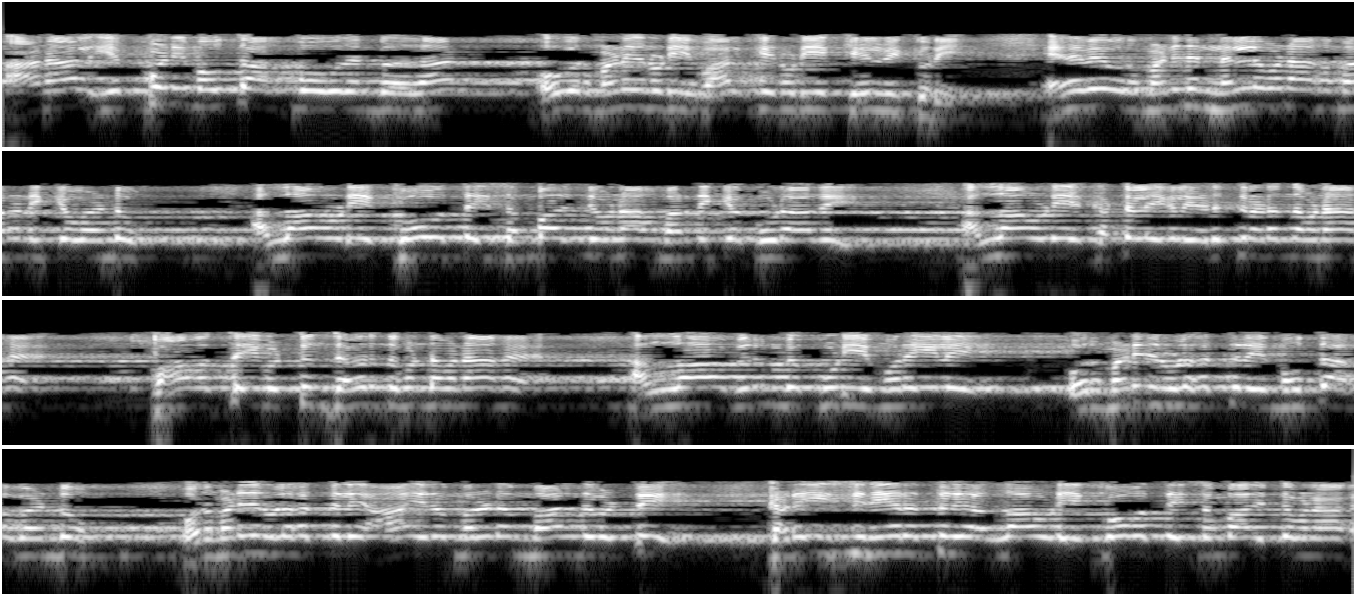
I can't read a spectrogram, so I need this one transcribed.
ஆனால் எப்படி மௌத்தாக போவது என்பதுதான் ஒவ்வொரு மனிதனுடைய வாழ்க்கையினுடைய கேள்விக்குறி. எனவே ஒரு மனிதன் நல்லவனாக மரணிக்க வேண்டும். அல்லாவுடைய கோபத்தை சம்பாதித்தவனாக மரணிக்க கூடாது. அல்லாவுடைய கட்டளைகளை எடுத்து நடந்தவனாக பாவத்தை விட்டும் தவிர்த்து கொண்டவனாக அல்லாஹ் விரும்பக்கூடிய முறையிலே ஒரு மனிதன் உலகத்திலே மௌத்தாக வேண்டும். ஒரு மனிதன் உலகத்திலே ஆயிரம் வருடம் வாழ்ந்துவிட்டு கடைசி நேரத்திலே அல்லாவுடைய கோபத்தை சம்பாதித்தவனாக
